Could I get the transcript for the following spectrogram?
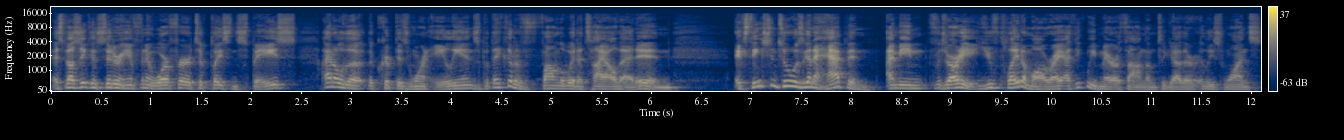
especially considering Infinite Warfare took place in space. I know the, the cryptids weren't aliens, but they could have found a way to tie all that in. Extinction 2 was going to happen. I mean, Fajardi, you've played them all, right? I think we marathoned them together at least once.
